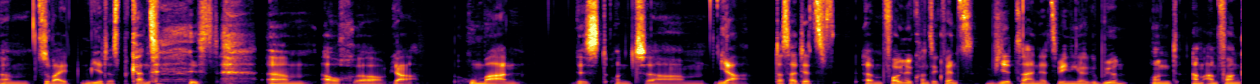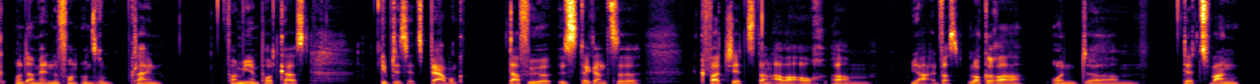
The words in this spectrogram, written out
ähm, soweit mir das bekannt ist, ähm, auch äh, ja, human ist. Und ähm, ja, das hat jetzt ähm, folgende Konsequenz. Wir zahlen jetzt weniger Gebühren und am Anfang und am Ende von unserem kleinen Familienpodcast gibt es jetzt Werbung. Dafür ist der ganze Quatsch jetzt dann aber auch ähm, ja, etwas lockerer und ähm, der Zwang,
